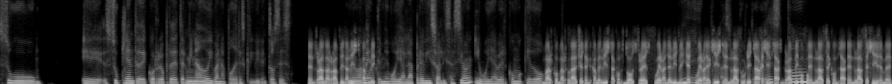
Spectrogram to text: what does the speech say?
su, eh, su cliente de correo predeterminado y van a poder escribir. Entonces, Entrada rápida, nuevamente me voy a la previsualización y voy a ver cómo quedó. Marco Marco H en lista con 2, 3, fuera de línea, fuera existe enlace, publicar, esto. gráfico, enlace, contacta, enlace, sígueme.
